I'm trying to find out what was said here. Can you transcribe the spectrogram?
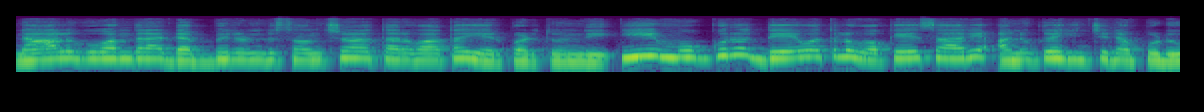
నాలుగు వందల డెబ్బై రెండు సంవత్సరాల తర్వాత ఏర్పడుతుంది. ఈ ముగ్గురు దేవతలు ఒకేసారి అనుగ్రహించినప్పుడు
